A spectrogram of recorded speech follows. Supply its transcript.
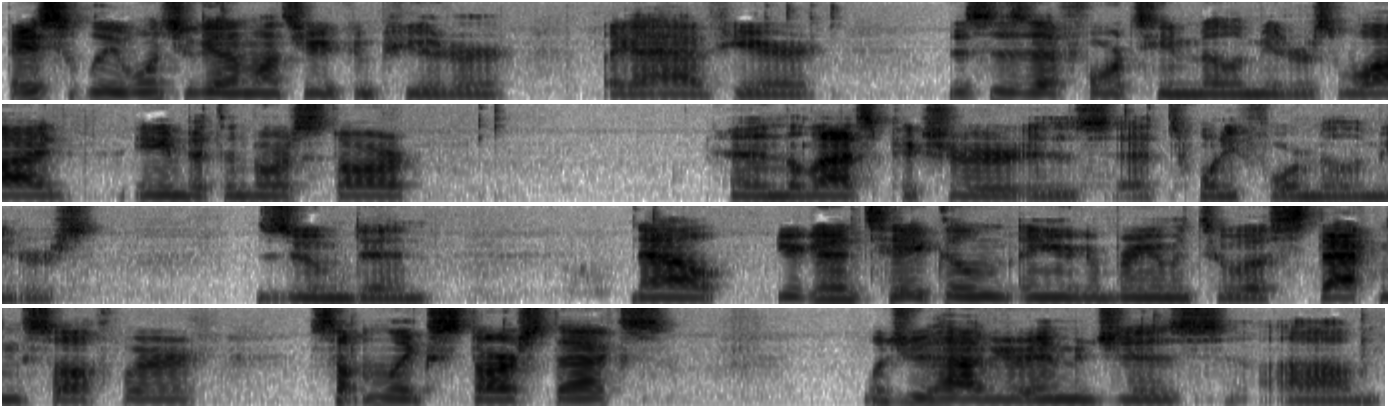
Basically, once you get them onto your computer, like I have here, this is at 14 millimeters wide, aimed at the North Star, and the last picture is at 24 millimeters, zoomed in. Now, you're going to take them and you're going to bring them into a stacking software, something like StarStax. Once you have your images, um,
